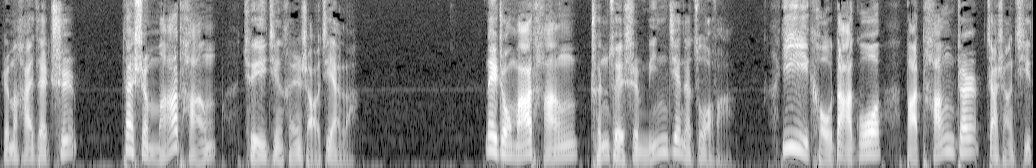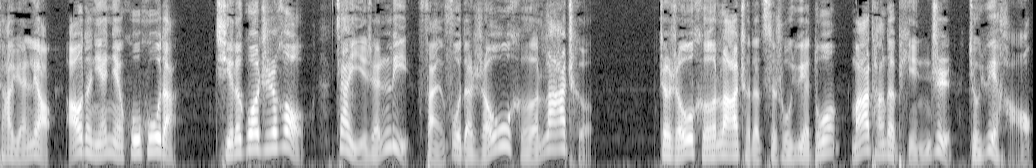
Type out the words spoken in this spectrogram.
人们还在吃，但是麻糖却已经很少见了。那种麻糖纯粹是民间的做法，一口大锅把糖汁儿加上其他原料熬得黏黏糊糊的，起了锅之后，再以人力反复的揉和拉扯。这揉和拉扯的次数越多，麻糖的品质就越好。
